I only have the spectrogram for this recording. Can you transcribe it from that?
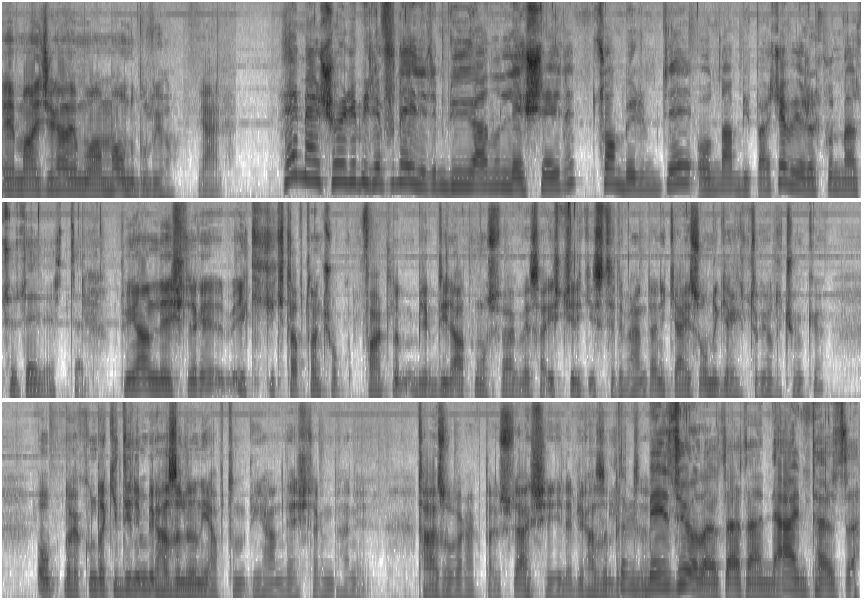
e, macera ve muamma onu buluyor yani. Hemen şöyle bir lafını eledim dünyanın leşlerinin. Son bölümde ondan bir parça ve rakundan söz ederiz tabii. Dünyanın Leşleri ilk iki kitaptan çok farklı bir dil, atmosfer vesaire işçilik istedi benden. Hikayesi onu gerektiriyordu çünkü. O Rakun'daki dilin bir hazırlığını yaptım Dünyanın Leşlerinde. Hani tarz olarak da üstü her şeyiyle bir hazırlıktı. Tabii benziyorlar zaten hani aynı tarzda.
